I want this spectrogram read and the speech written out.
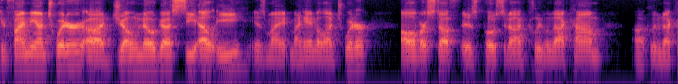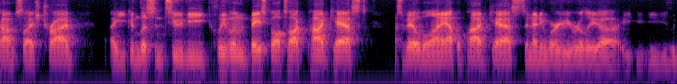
You can find me on Twitter. Uh, Joe Noga, CLE is my, my handle on Twitter. All of our stuff is posted on cleveland.com, uh, cleveland.com slash tribe. Uh, you can listen to the Cleveland Baseball Talk podcast. It's available on Apple Podcasts and anywhere you really uh, you, you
